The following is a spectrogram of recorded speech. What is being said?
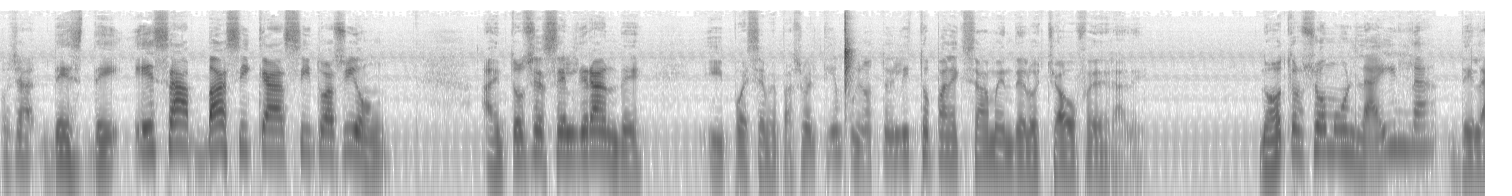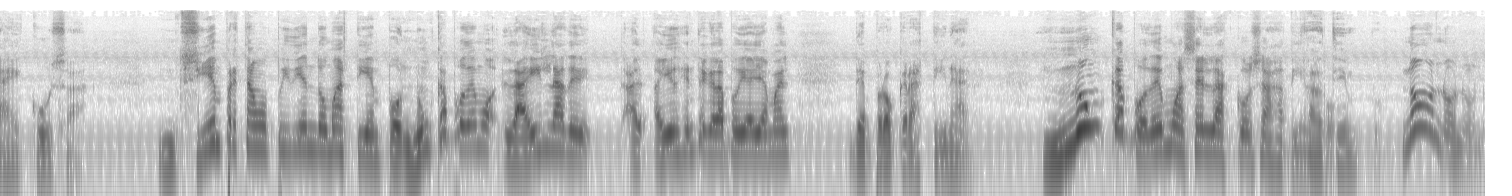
O sea, desde esa básica situación a entonces ser grande y pues se me pasó el tiempo y no estoy listo para el examen de los chavos federales. Nosotros somos la isla de las excusas. Siempre estamos pidiendo más tiempo. Nunca podemos, la isla de, hay gente que la podía llamar de procrastinar. Nunca podemos hacer las cosas a tiempo. A tiempo. No, no, no, no.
